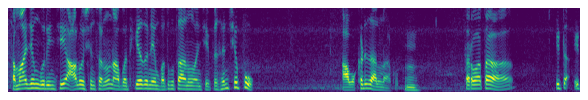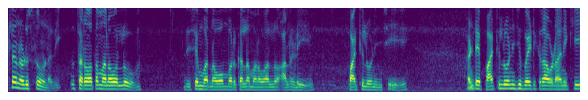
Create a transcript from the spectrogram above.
సమాజం గురించి ఆలోచించను నా బతికేదో నేను బతుకుతాను అని చెప్పేసి అని చెప్పు. ఆ ఒక్కటి చాలు నాకు. తర్వాత ఇట్లా ఇట్లా నడుస్తూ ఉన్నది. తర్వాత మన వాళ్ళు డిసెంబర్ నవంబర్ కల్లా మన వాళ్ళు ఆల్రెడీ పార్టీలో నుంచి అంటే పార్టీలో నుంచి బయటికి రావడానికి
